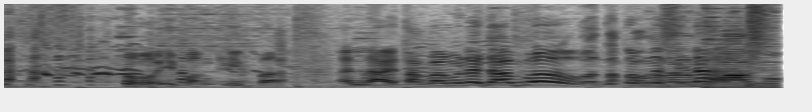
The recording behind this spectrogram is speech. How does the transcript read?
Oo, ibang iba. Ang layo. Takpan mo na, Jumbo. Gutom na Takpan sila. ng mukha mo.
